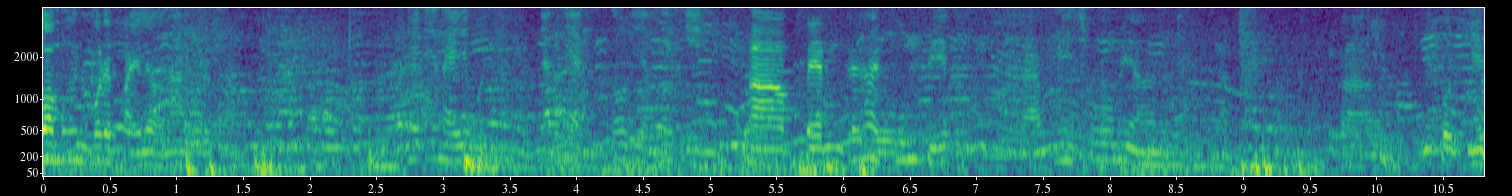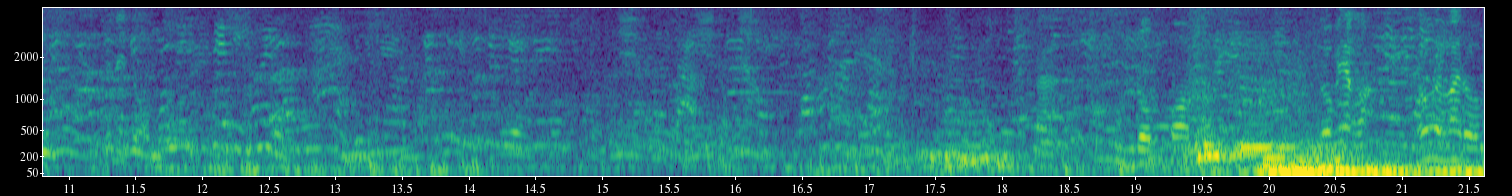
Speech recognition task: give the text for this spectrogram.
ว่ามื้อนี้บ่ได้ไปแล้วนะบ่ได้ไปประเทศที่ไหนจะหมดยัดเยียดโตเรียนโตกินอ่าเป็นคล้ายๆคุ้มปิดนะครับมีโชว์มีอะไรนะครับอ่ามีโต๊ะกินไม่ได้โดมนี่นี่ตรงนี้อ่าโดมปลอมโดมยังวะเขาเรียกว่าโดม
